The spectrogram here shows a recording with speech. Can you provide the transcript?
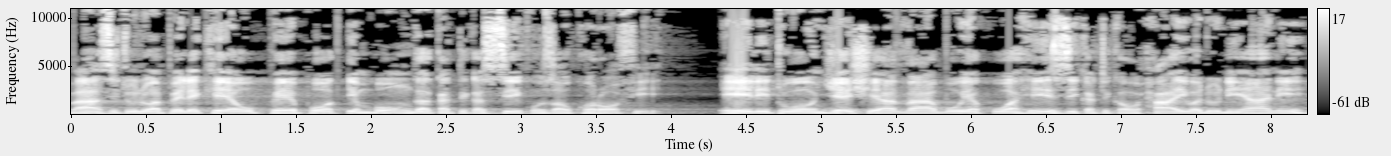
Basi tuliwapelekea upepo wa kimbunga katika siku za ukorofi, ili tuwaonjeshe adhabu ya kuwahizi katika uhai wa duniani,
